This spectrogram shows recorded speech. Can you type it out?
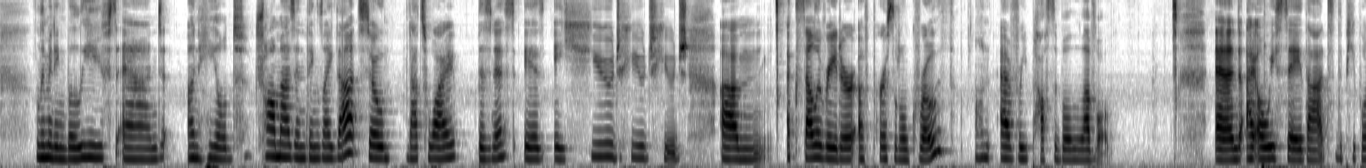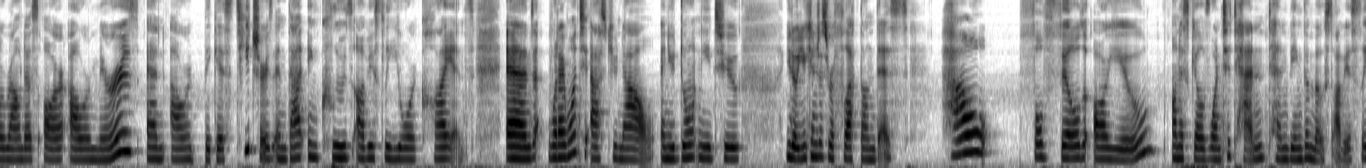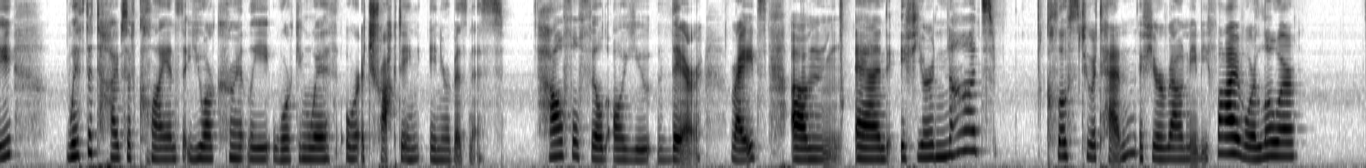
limiting beliefs and unhealed traumas and things like that. So that's why business is a huge huge huge um, accelerator of personal growth on every possible level. And I always say that the people around us are our mirrors and our biggest teachers, and that includes obviously your clients. And what I want to ask you now, and you don't need to, you know, you can just reflect on this. How fulfilled are you on a scale of 1 to 10, 10 being the most, obviously, with the types of clients that you are currently working with or attracting in your business. How fulfilled are you there, right? Um, and if you're not close to a 10, if you're around maybe five or lower,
